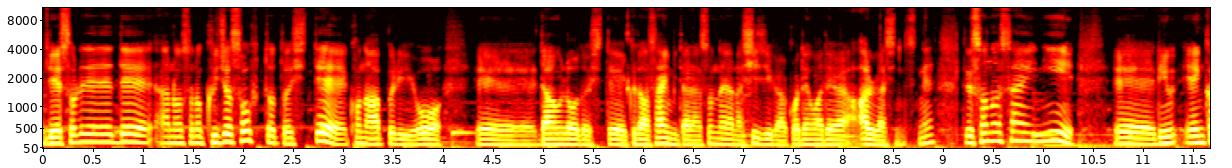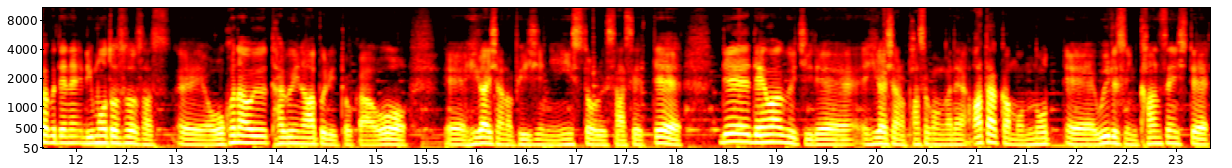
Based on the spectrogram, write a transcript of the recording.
で、それで、あの、その駆除ソフトとして、このアプリを、えー、ダウンロードしてくださいみたいな、そんなような指示がこう電話であるらしいんですね。で、その際に、えー、遠隔でね、モート操作、えー、行う類のアプリとかを、えー、被害者の PC にインストールさせてで電話口で被害者のパソコンがねあたかもの、えー、ウイルスに感染して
